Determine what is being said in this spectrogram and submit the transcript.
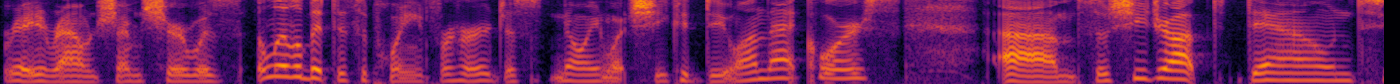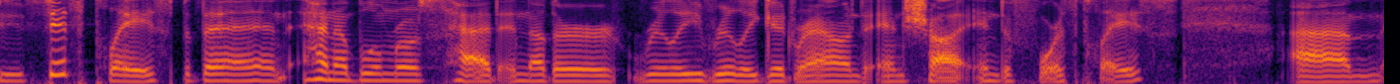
rated round, which I'm sure was a little bit disappointing for her, just knowing what she could do on that course. Um, so she dropped down to fifth place, but then Hannah Blomroos had another really really good round and shot into fourth place um,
